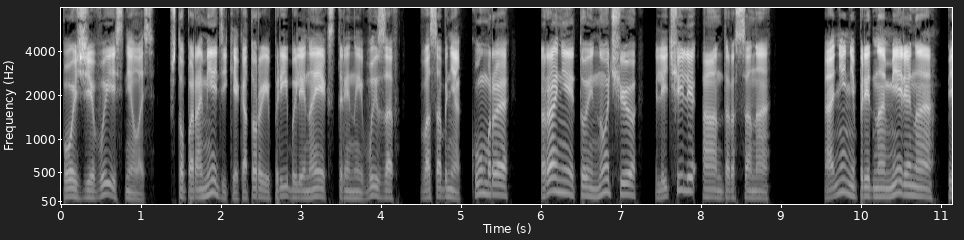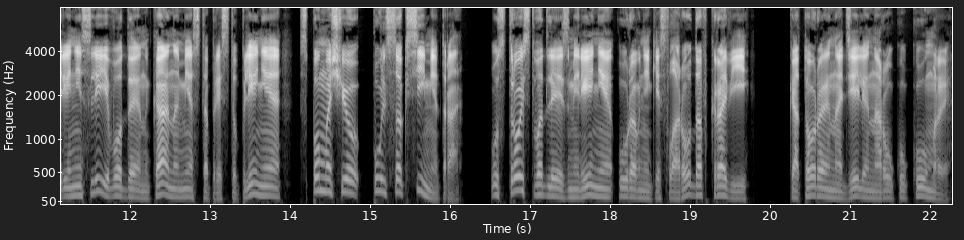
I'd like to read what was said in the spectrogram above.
Позже выяснилось, что парамедики, которые прибыли на экстренный вызов в особняк Кумре, ранее той ночью лечили Андерсона, они непреднамеренно перенесли его ДНК на место преступления с помощью пульсоксиметра, устройства для измерения уровня кислорода в крови, которое надели на руку Кумры.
